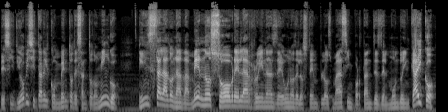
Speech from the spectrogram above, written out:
decidió visitar el convento de Santo Domingo, instalado nada menos sobre las ruinas de uno de los templos más importantes del mundo incaico,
